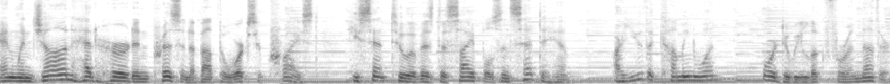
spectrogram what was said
And when John had heard in prison about the works of Christ, he sent two of his disciples and said to him, Are you the coming one? Or do we look for another?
